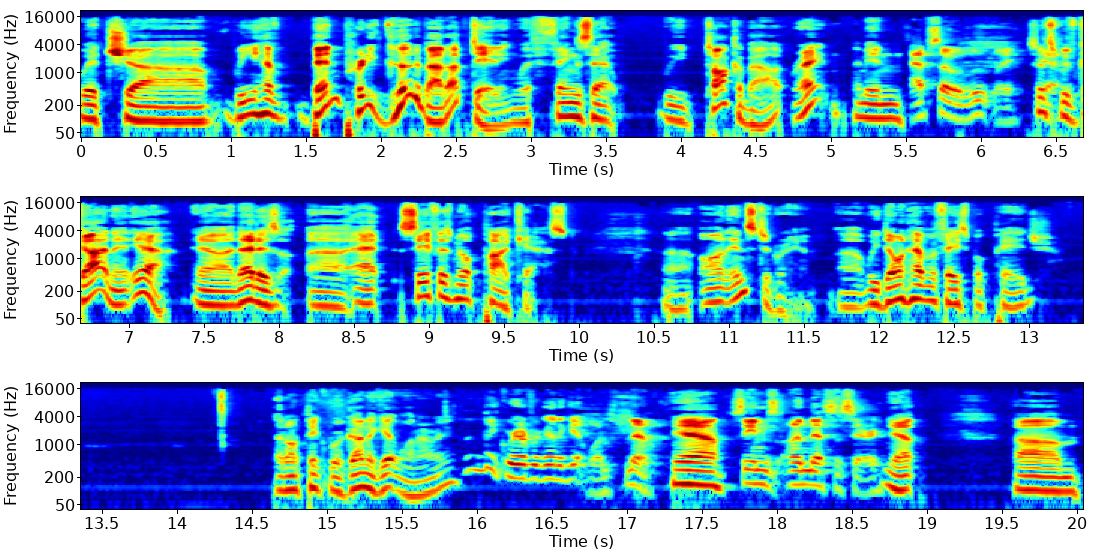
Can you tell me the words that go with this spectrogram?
which, uh, we have been pretty good about updating with things that we talk about, right? I mean, Absolutely. since Yeah. we've gotten it, yeah, uh, that is uh, at Safe as Milk Podcast uh, on Instagram. Uh, we don't have a Facebook page. I don't think we're gonna get one, are we? I don't think we're ever going to get one. No. Yeah, Seems unnecessary. Yep. Um,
